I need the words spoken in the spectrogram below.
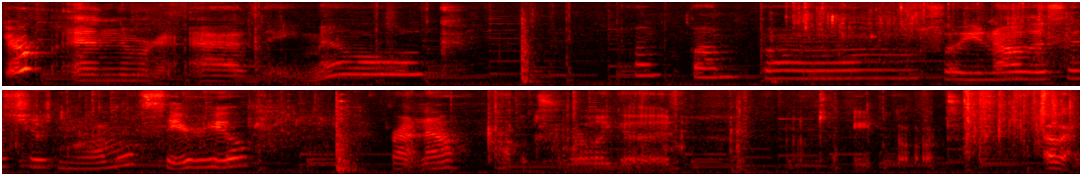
Yep, and then we're going to add the milk. Bum, bum. So you know this is just normal cereal right now. That looks really good. Eat that. Okay,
